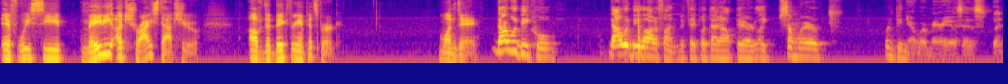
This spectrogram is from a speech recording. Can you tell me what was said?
if we see maybe a tri statue of the big three in Pittsburgh one day. that would be cool. That would be a lot of fun if they put that out there, like somewhere. Wouldn't be near where Marios is, but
